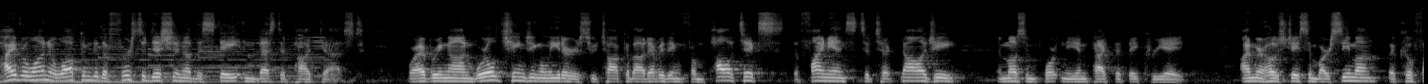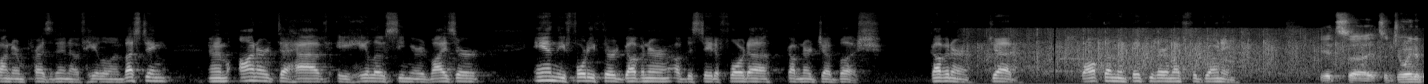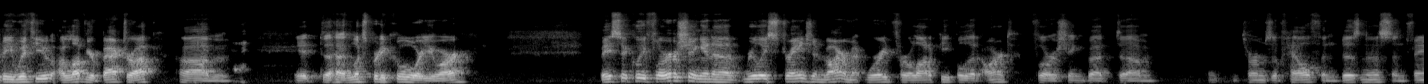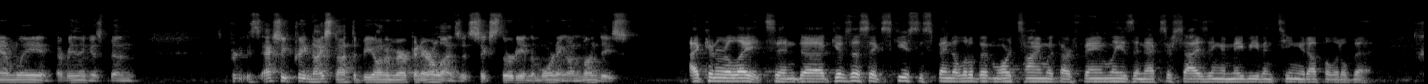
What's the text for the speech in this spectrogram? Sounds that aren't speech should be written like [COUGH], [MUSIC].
Hi, everyone, and welcome to the first edition of the Stay Invested podcast, where I bring on world changing leaders who talk about everything from politics to finance to technology, and most important, the impact that they create. I'm your host, Jason Barsema, the co founder and president of Halo Investing, and I'm honored to have a Halo senior advisor and the 43rd governor of the state of Florida, Governor Jeb Bush. Governor Jeb, welcome and thank you very much for joining. It's uh, it's a joy to be with you. I love your backdrop. Um, it uh, looks pretty cool where you are. Basically, flourishing in a really strange environment. Worried for a lot of people that aren't flourishing, but um, in terms of health and business and family and everything has been. It's, pretty, it's actually pretty nice not to be on American Airlines at 6:30 in the morning on Mondays. I can relate and uh, gives us an excuse to spend a little bit more time with our families and exercising and maybe even teeing it up a little bit.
